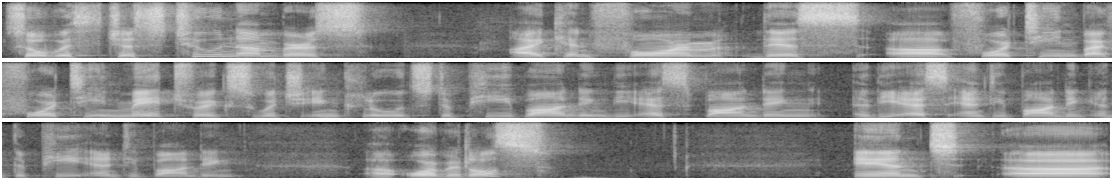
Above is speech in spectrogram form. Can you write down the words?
So with just two numbers, I can form this uh, 14 by 14 matrix, which includes the p bonding, the s bonding, uh, the s antibonding, and the p antibonding uh, orbitals. And uh,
